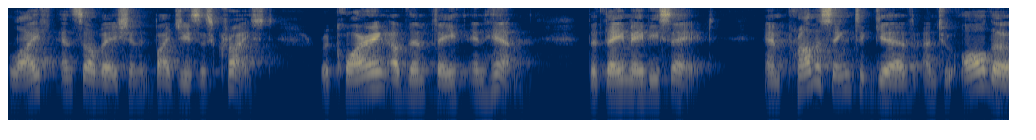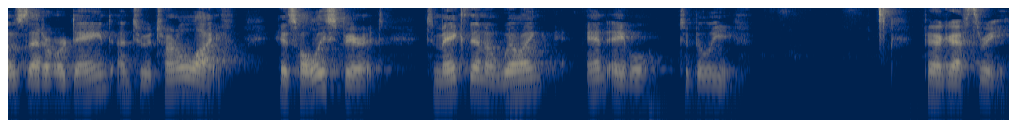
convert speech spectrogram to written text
life and salvation by Jesus Christ, requiring of them faith in him, that they may be saved, and promising to give unto all those that are ordained unto eternal life his Holy Spirit, to make them a willing and able to believe. Paragraph 3.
